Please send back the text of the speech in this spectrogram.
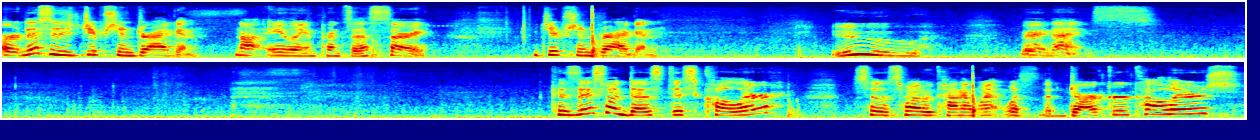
or this is Egyptian dragon not alien princess sorry. Egyptian dragon. Ooh very nice. Because this one does discolor so that's why we kind of went with the darker colors.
